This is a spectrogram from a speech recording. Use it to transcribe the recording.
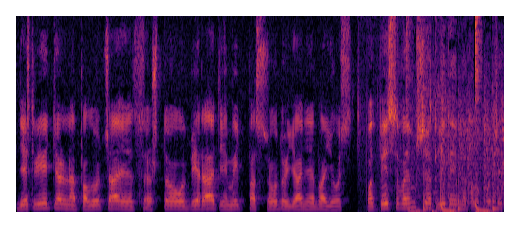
Действительно, получается, что убирать и мыть посуду я не боюсь. Подписываемся, кликаем на колокольчик.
